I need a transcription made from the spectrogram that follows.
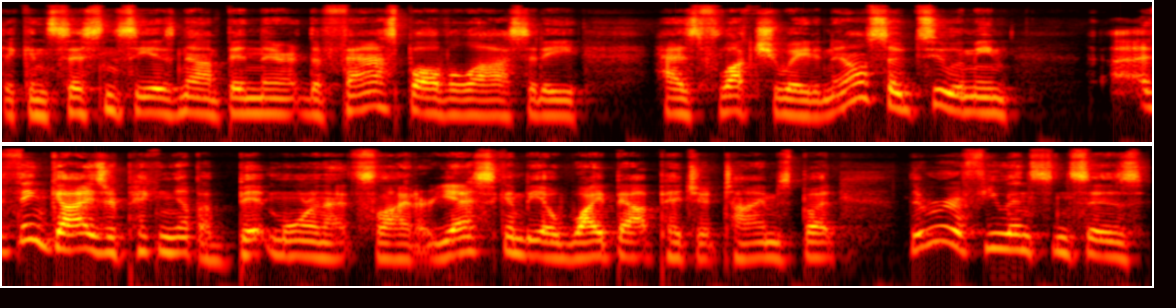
The consistency has not been there. The fastball velocity has fluctuated. And also, too, I mean, I think guys are picking up a bit more on that slider. Yes, it can be a wipeout pitch at times, but there were a few instances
